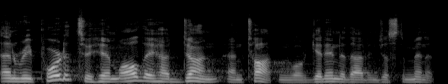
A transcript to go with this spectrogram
and reported to him all they had done and taught, and we'll get into that in just a minute.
